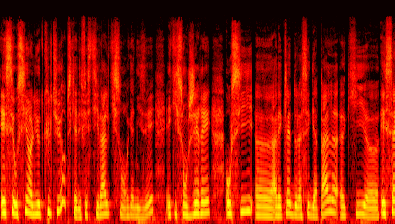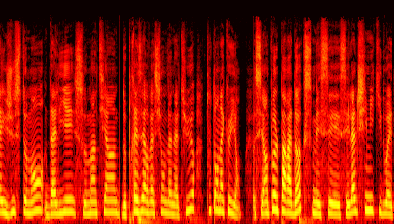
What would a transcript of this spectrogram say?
Et c'est aussi un lieu de culture, puisqu'il y a des festivals qui sont organisés et qui sont gérés aussi euh, avec l'aide de la Ségapal, euh, qui essaye justement d'allier ce maintien de préservation de la nature tout en accueillant. C'est un peu le paradoxe, mais c'est l'alchimie qui doit être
